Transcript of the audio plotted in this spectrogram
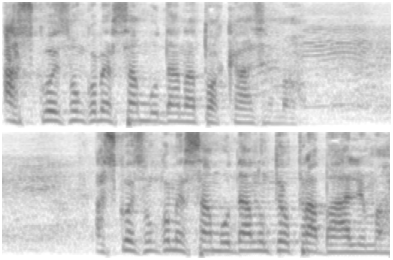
As coisas vão começar a mudar na tua casa, irmão as coisas vão começar a mudar no teu trabalho, irmão.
